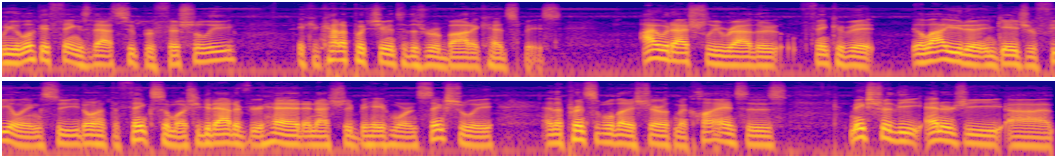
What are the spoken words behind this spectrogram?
when you look at things that superficially, it can kind of put you into this robotic headspace. I would actually rather think of it, allow you to engage your feelings so you don't have to think so much. You get out of your head and actually behave more instinctually. And the principle that I share with my clients is make sure the energy, uh,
